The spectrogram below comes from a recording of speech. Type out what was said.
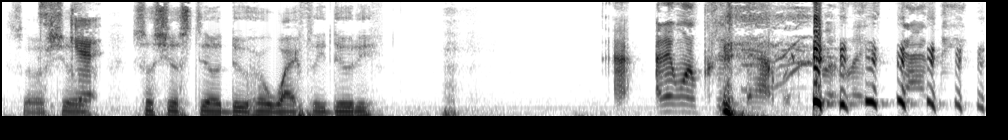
So she'll get, so she'll still do her wifely duty. I, I didn't want to put it that way, but like yeah,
